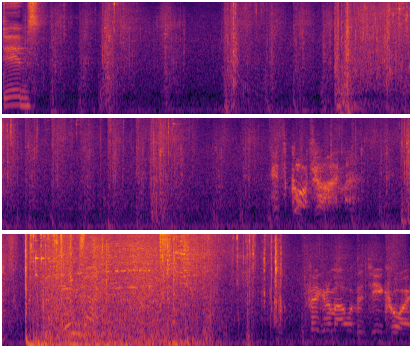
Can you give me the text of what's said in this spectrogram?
Dibs. It's go time! Wings up. Faking him out with a decoy.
